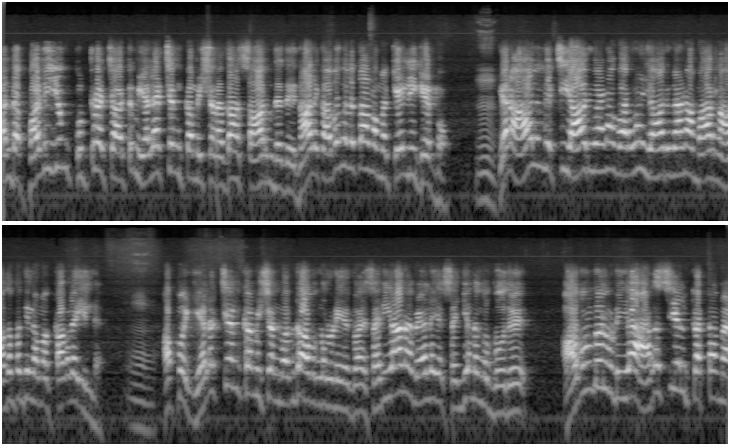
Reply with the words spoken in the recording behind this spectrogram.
அந்த பழியும் குற்றச்சாட்டும் எலெக்ஷன் கமிஷனை தான் சார்ந்தது. நாளைக்கு அவங்கள தான் நம்ம கேள்வி கேட்போம். ஏன்னா ஆளுங்கட்சி யாரு வேணா வரலாம் யாரு வேணா மாறலாம். அதை பத்தி நம்ம கவலை இல்லை. அப்போ எலெக்ஷன் கமிஷன் வந்து அவங்களுடைய சரியான வேலையை செய்யணுங்கும் போது அவங்களுடைய அரசியல் கட்டமை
